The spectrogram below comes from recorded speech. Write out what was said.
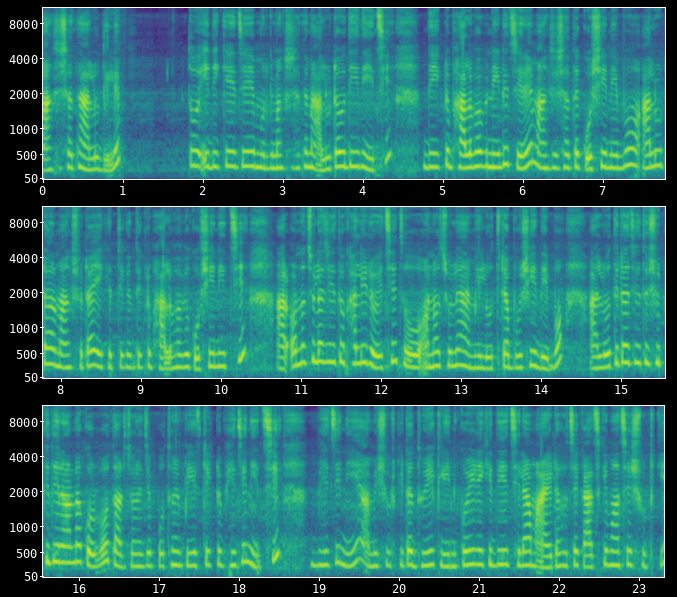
মাংসের সাথে আলু দিলে। তো এদিকে যে মুরগি মাংসের সাথে আমি আলুটাও দিয়ে দিয়েছি। দিয়ে একটু ভালোভাবে নেড়ে চেড়ে মাংসের সাথে কষিয়ে নেব। আলুটা আর মাংসটা এক্ষেত্রে কিন্তু একটু ভালোভাবে কষিয়ে নিচ্ছি। আর অন্য চুলা যেহেতু খালি রয়েছে, তো অন্য চুলে আমি লতিটা বসিয়ে দেব। আর লতিটা যেহেতু শুটকি দিয়ে রান্না করব, তার জন্য যে প্রথমে পেঁয়াজটা একটু ভেজে নিচ্ছি। ভেজে নিয়ে আমি শুটকিটা ধুয়ে ক্লিন করে রেখে দিয়েছিলাম। আর এটা হচ্ছে কাজকি মাছের শুটকি।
